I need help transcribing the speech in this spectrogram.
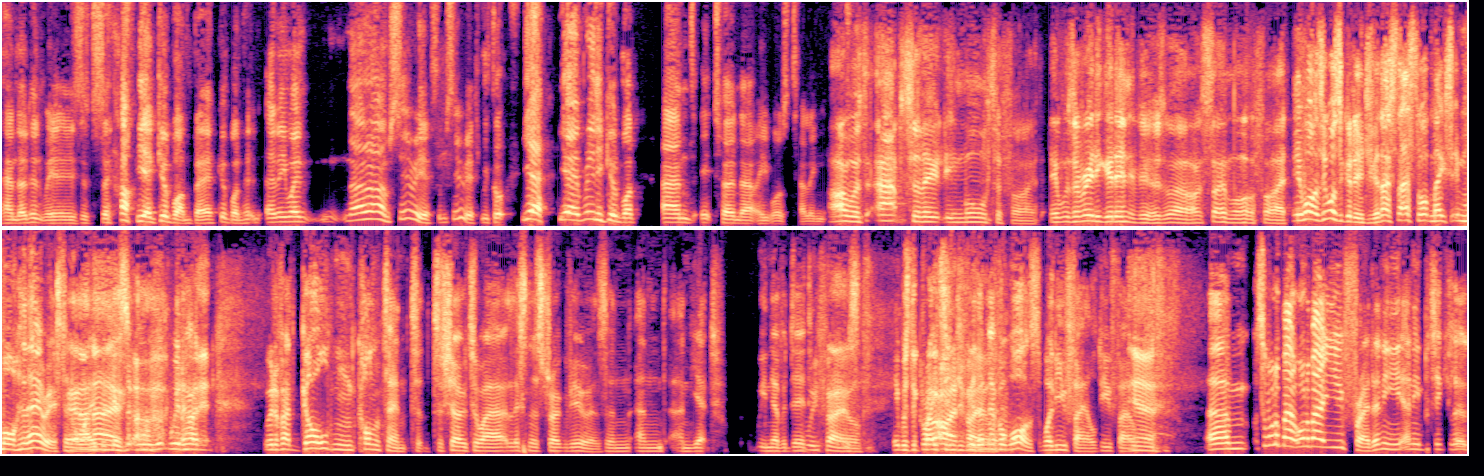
Hendo, didn't we? And He said, "Oh yeah, good one, Bear, good one." And he went, "No, no, I'm serious. I'm serious." We thought, "Yeah, yeah, really good one." And it turned out he was telling. I was absolutely mortified. It was a really good interview as well. I was so mortified. it was. It was a good interview. That's that's what makes it more hilarious in a Yeah, I way know. because Oh, we- we'd have had we'd have had golden content to, to show to our listeners, stroke viewers, and and and yet we never did. We It was, failed. it was the great Well, interview that never was. Well, you failed. You failed. Yeah. Um, so what about what about you, Fred? Any any particular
